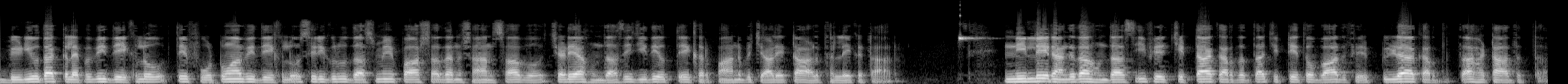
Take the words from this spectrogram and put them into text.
ਵੀਡੀਓ ਦਾ ਕਲਿੱਪ ਵੀ ਦੇਖ ਲਓ ਤੇ ਫੋਟੋਆਂ ਵੀ ਦੇਖ ਲਓ, ਸ੍ਰੀ ਗੁਰੂ ਦਸਵੇਂ ਪਾਤਸ਼ਾਹ ਦਾ ਨਿਸ਼ਾਨ ਸਾਹਿਬ ਚੜਿਆ ਹੁੰਦਾ ਸੀ ਜਿਹਦੇ ਉੱਤੇ ਕਿਰਪਾਨ ਵਿਚਾਲੇ ਢਾਲ ਥੱਲੇ ਕਟਾਰ। ਨੀਲੇ ਰੰਗ ਦਾ ਹੁੰਦਾ ਸੀ, ਫਿਰ ਚਿੱਟਾ ਕਰ ਦਿੱਤਾ, ਚਿੱਟੇ ਤੋਂ ਬਾਅਦ ਫਿਰ ਪੀਲਾ ਕਰ ਦਿੱਤਾ, ਹਟਾ ਦਿੱਤਾ।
